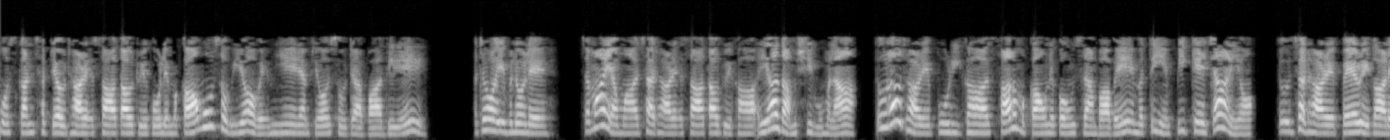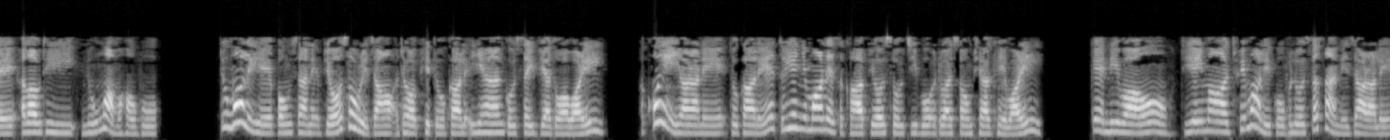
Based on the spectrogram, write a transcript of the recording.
မော့စကန်ချက်ပြုတ်ထားတဲ့အစားအသောက်တွေကိုလည်းမကောင်းဘူးဆိုပြီးတော့ပဲအမြဲတမ်းပြောဆိုတတ်ပါသေးတယ်အတော်ကြီးဘလို့လဲကျမရောင်မချက်ထားတဲ့အစားအသောက်တွေကအရသာမရှိဘူးမလားသူလောက်ထားတဲ့ပူရီကစားလို့မကောင်းတဲ့ပုံစံပါပဲမသိရင်ပြီးခဲ့ကြနေရောသူချက်ထားတဲ့ဘဲတွေကလည်းအဲ့လောက်ထိနူးမှာမဟုတ်ဘူးတူမလေးရဲ့ပုံစံနဲ့ပြောဆိုတွေကြောင့်အတော်ဖြစ်သူကလည်းအရန်ကိုစိတ်ပြတ်သွားပါတယ် အခွင့်အရေးရတာနဲ့သူကလည်းသူ့ရဲ့ညီမနဲ့စကားပြောဆိုကြည့်ဖို့အတွက်ဆုံးဖြတ်ခဲ့ပါတယ်ကဲနေပါအောင်ဒီအိမ်မှာချွေးမလေးကိုဘယ်လိုဆက်ဆံနေကြတာလဲ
